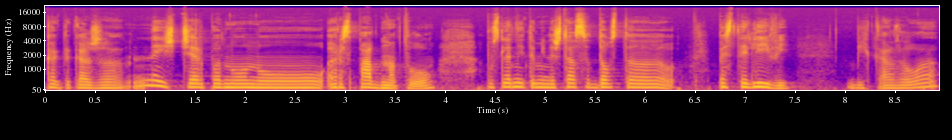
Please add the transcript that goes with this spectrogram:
как да кажа, не изчерпано, но разпаднато. Последните ми неща са доста пестеливи бих казала.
